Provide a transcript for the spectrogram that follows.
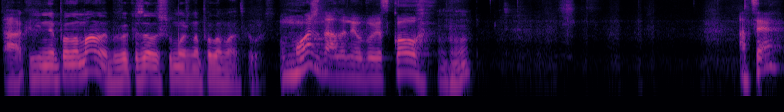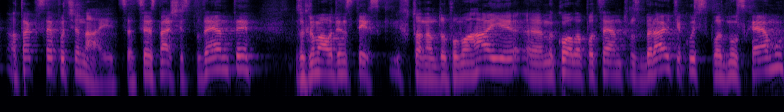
Так. Її не поламали, бо ви казали, що можна поламати вас. Можна, але не обов'язково. А це отак все починається. Це наші студенти. Зокрема, один з тих, хто нам допомагає, е, Микола по центру, збирають якусь складну схему.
